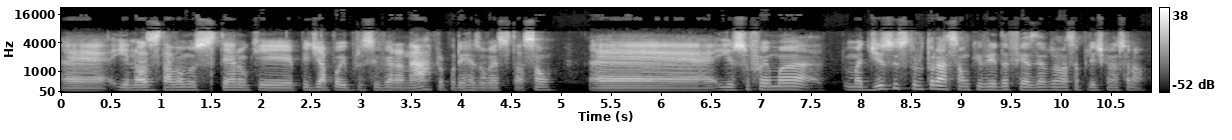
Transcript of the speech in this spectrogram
é, e nós estávamos tendo que pedir apoio para o Silveranar para poder resolver a situação, é, isso foi uma, uma desestruturação que o Vrida fez dentro da nossa política nacional.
